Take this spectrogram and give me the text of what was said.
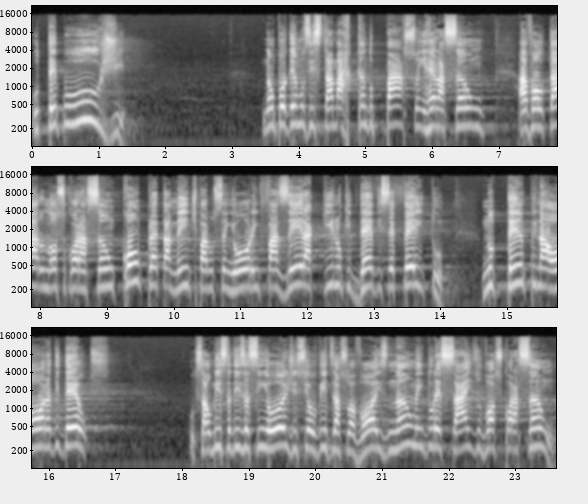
O tempo urge. Não podemos estar marcando passo em relação a voltar o nosso coração completamente para o Senhor, em fazer aquilo que deve ser feito, no tempo e na hora de Deus. O salmista diz assim: Hoje, se ouvirdes a sua voz, não endureçais o vosso coração.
